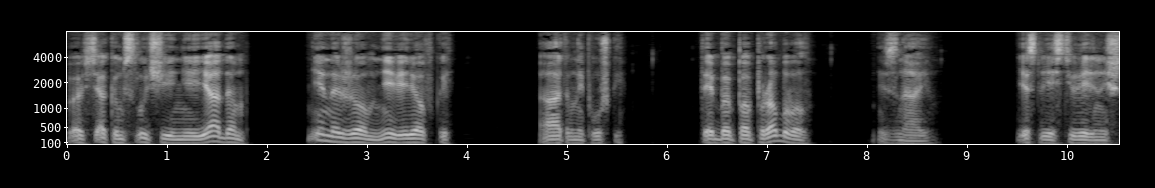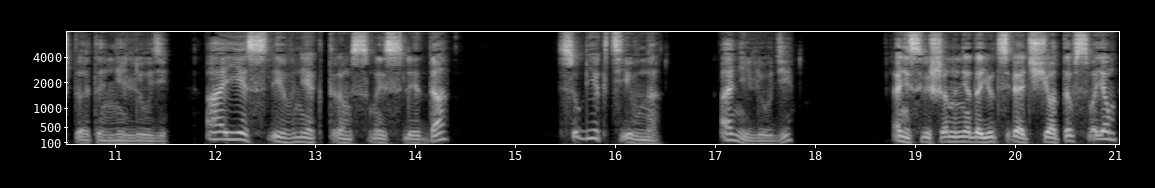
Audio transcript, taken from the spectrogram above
Во всяком случае, не ядом, ни ножом, ни веревкой, а атомной пушкой. Ты бы попробовал? Не знаю. Если есть уверенность, что это не люди. А если в некотором смысле да? Субъективно. Они люди. Они совершенно не дают себе отчета в своем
